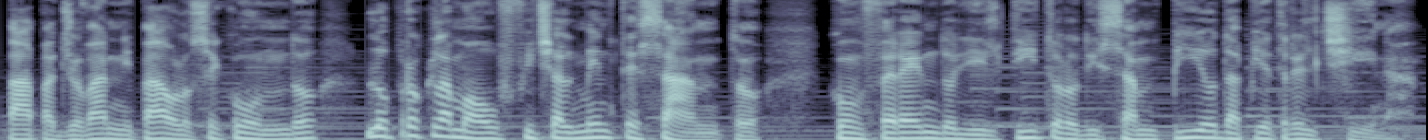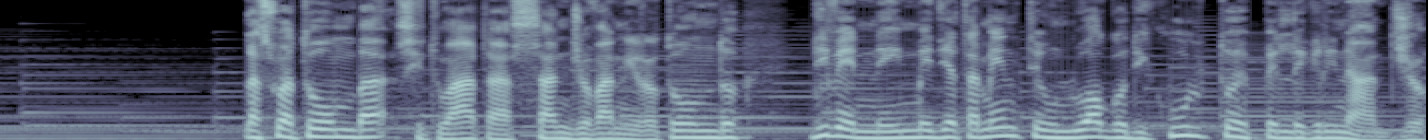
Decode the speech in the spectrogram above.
Papa Giovanni Paolo II lo proclamò ufficialmente santo, conferendogli il titolo di San Pio da Pietrelcina. La sua tomba, situata a San Giovanni Rotondo, divenne immediatamente un luogo di culto e pellegrinaggio,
